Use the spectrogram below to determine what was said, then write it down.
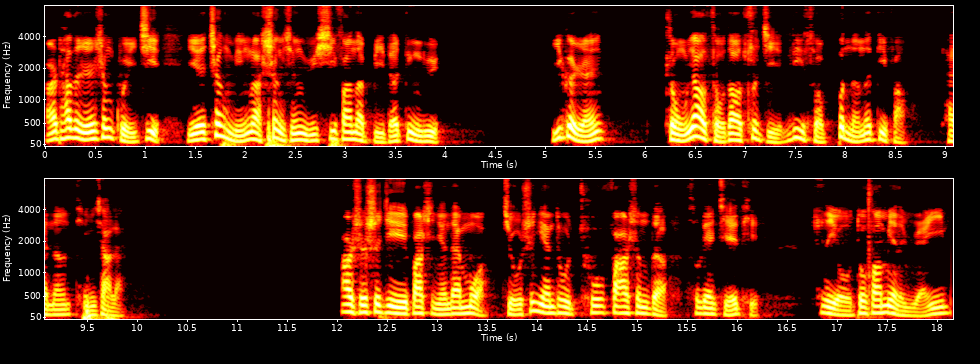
而他的人生轨迹也证明了盛行于西方的彼得定律：一个人总要走到自己力所不能的地方，才能停下来。二十世纪八十年代末九十年代初发生的苏联解体，自有多方面的原因。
